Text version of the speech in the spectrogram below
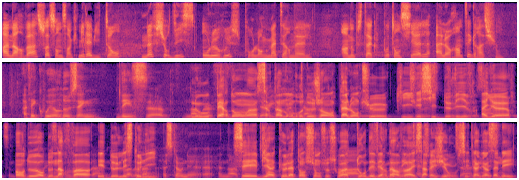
à Narva, 65 000 habitants, 9 sur 10 ont le russe pour langue maternelle, un obstacle potentiel à leur intégration. Nous perdons un certain nombre de gens talentueux qui décident de vivre ailleurs, en dehors de Narva et de l'Estonie. C'est bien que l'attention se soit tournée vers Narva et sa région ces dernières années.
